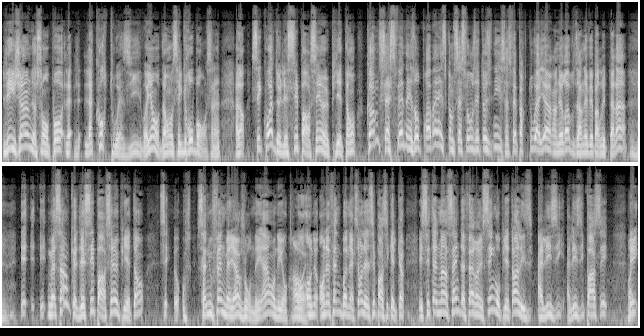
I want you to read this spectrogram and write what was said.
les gens ne sont pas... La, courtoisie, voyons donc, c'est le gros bon sens. Alors, c'est quoi de laisser passer un piéton comme ça se fait dans les autres provinces, comme ça se fait aux États-Unis, ça se fait partout ailleurs. En Europe, vous en avez parlé tout à l'heure. Et- et- et il me semble que laisser passer un piéton, c'est, euh, ça nous fait une meilleure journée. Hein? On, est, on, Ah ouais. on, a, on a fait une bonne action, de laisser passer quelqu'un. Et c'est tellement simple de faire un signe au piéton, allez-y, allez-y, allez-y passer. Ouais. Mais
